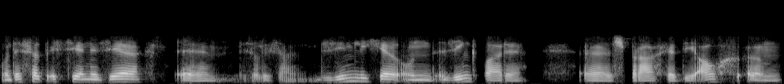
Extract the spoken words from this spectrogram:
Und deshalb ist sie eine sehr, äh, wie soll ich sagen, sinnliche und singbare äh, Sprache, die auch ähm,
